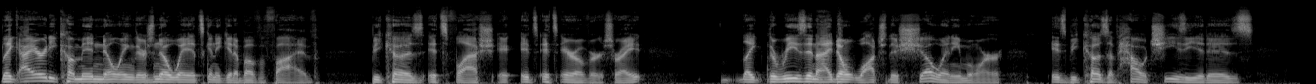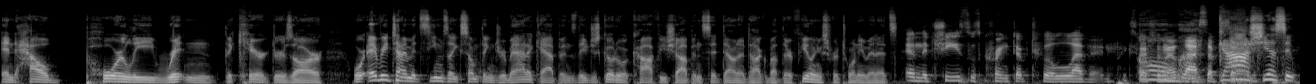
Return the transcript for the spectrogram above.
Like, I already come in knowing there's no way it's going to get above a five because it's Flash, it's it's Arrowverse, right? Like the reason I don't watch this show anymore is because of how cheesy it is and how poorly written the characters are. Or every time it seems like something dramatic happens, they just go to a coffee shop and sit down and talk about their feelings for 20 minutes. And the cheese was cranked up to eleven, especially Oh in that last episode. gosh, yes, it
